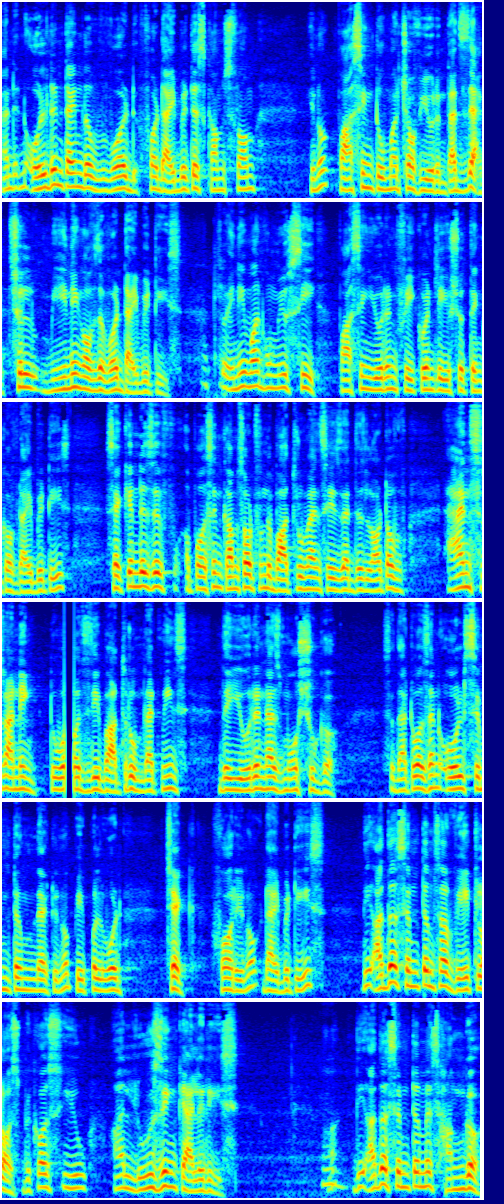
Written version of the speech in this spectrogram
And in olden time, the word for diabetes comes from, you know, passing too much of urine. That's the actual meaning of the word diabetes. Okay. So anyone whom you see passing urine frequently, you should think of diabetes. Second is if a person comes out from the bathroom and says that there's a lot of ants running towards the bathroom, that means the urine has more sugar. So that was an old symptom that, you know, people would check for, you know, diabetes. The other symptoms are weight loss because you are losing calories. Mm. The other symptom is hunger.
